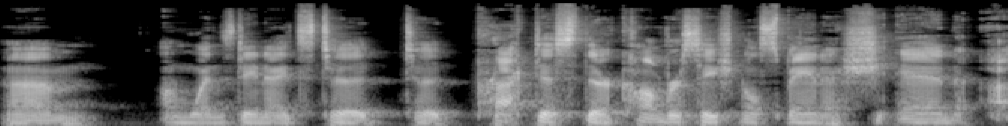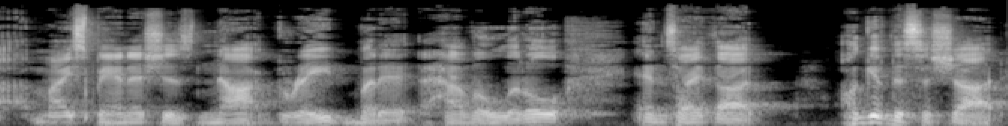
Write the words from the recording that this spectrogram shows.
Um, on Wednesday nights to to practice their conversational Spanish, and uh, my Spanish is not great, but I have a little, and so I thought I'll give this a shot.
